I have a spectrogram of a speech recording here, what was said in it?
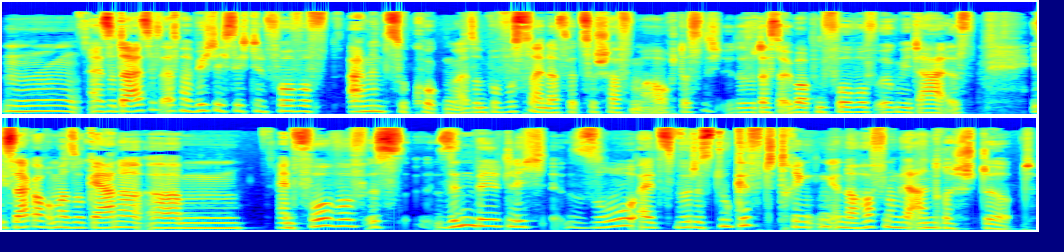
Mm, also da ist es erstmal wichtig, sich den Vorwurf anzugucken, also ein Bewusstsein dafür zu schaffen auch, dass, ich, also dass da überhaupt ein Vorwurf irgendwie da ist. Ich sage auch immer so gerne, ähm, ein Vorwurf ist sinnbildlich so, als würdest du Gift trinken in der Hoffnung, der andere stirbt.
